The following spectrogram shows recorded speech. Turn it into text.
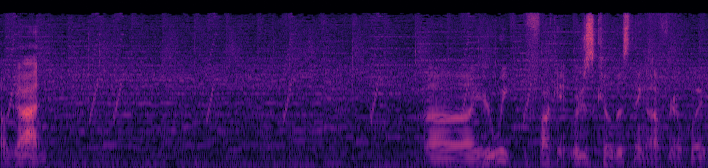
Oh god. Uh, you're weak. Fuck it. We'll just kill this thing off real quick.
